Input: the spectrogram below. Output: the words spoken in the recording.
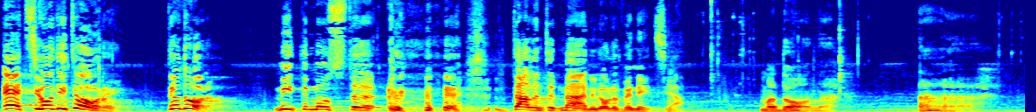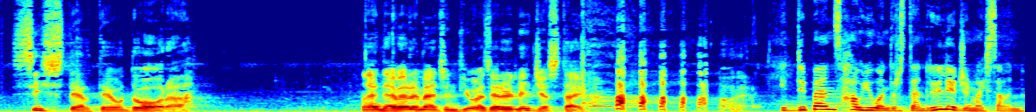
Ezio Auditore! Teodora, meet the most uh, talented man in all of Venezia. Madonna. Ah, Sister Teodora. I never imagined you as a religious type. It depends how you understand religion, my son.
